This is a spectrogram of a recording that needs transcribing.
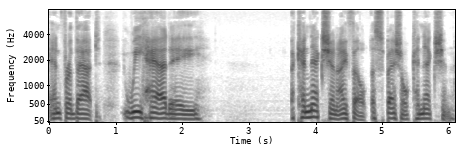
and for that we had a a connection i felt a special connection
